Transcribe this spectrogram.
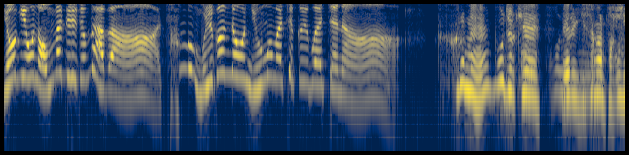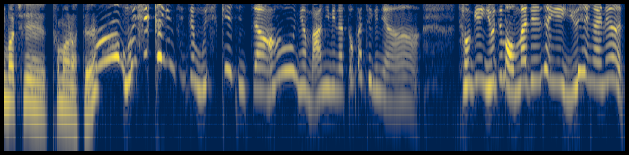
여기 온 엄마들 좀 봐봐. 전부 물 건너온 유모 마차 끌고 왔잖아. 그- 그러네. 뭐 저렇게 어이구. 애를 이상한 바구니 마차에 담아놨대? 아, 무식하긴 진짜 무식해, 진짜. 아우, 그냥 마님이나 똑같아, 그냥. 저게 요즘 엄마들 사이에 유행하는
